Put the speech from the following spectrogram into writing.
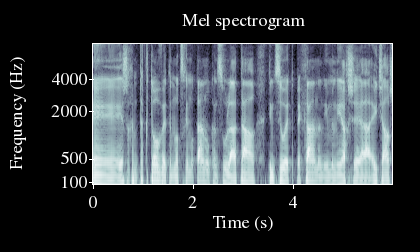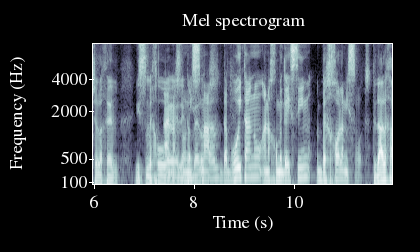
אה, יש לכם את הכתובת, אתם לא צריכים אותנו, כנסו לאתר, תמצאו את פקאן, אני מניח שה-HR שלכם ישמחו אה, לקבל נשמח. אותם. אנחנו נשמח, דברו איתנו, אנחנו מגייסים בכל המשרות. תדע לך,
